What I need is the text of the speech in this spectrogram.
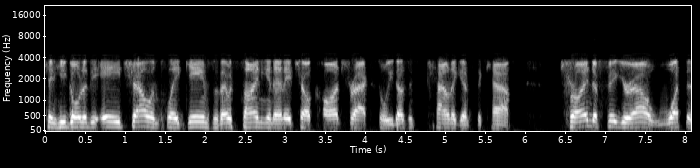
Can he go to the AHL and play games without signing an NHL contract so he doesn't count against the cap? Trying to figure out what the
